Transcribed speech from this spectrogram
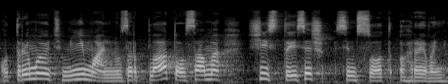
отримають мінімальну зарплату, а саме 6700 гривень.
